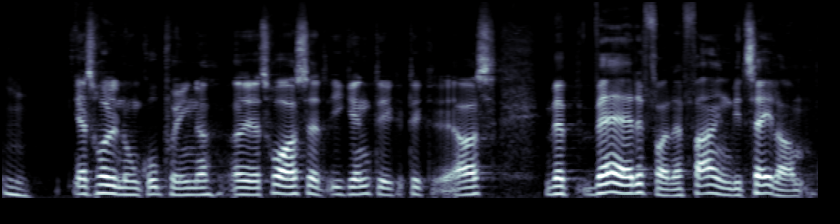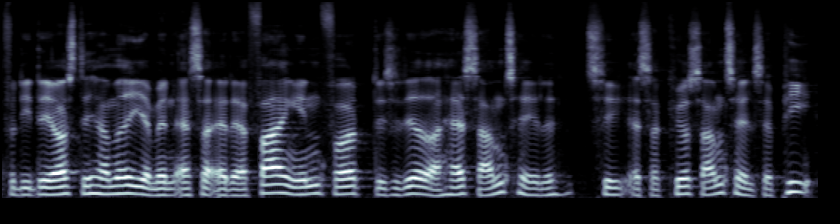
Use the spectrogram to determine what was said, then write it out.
Mm. Jeg tror, det er nogle gode pointer, og jeg tror også, at igen, det, det er også, hvad, hvad er det for en erfaring, vi taler om? Fordi det er også det her med, jamen, altså, er det erfaring inden for decideret at have samtale, til, altså køre samtale-terapi,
